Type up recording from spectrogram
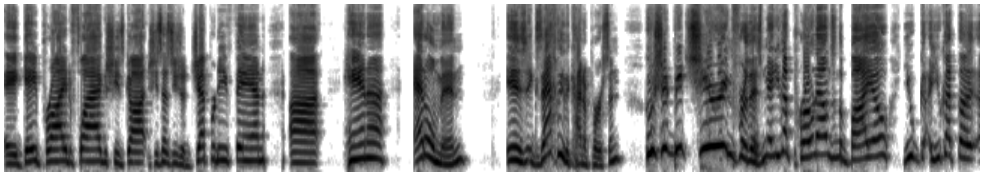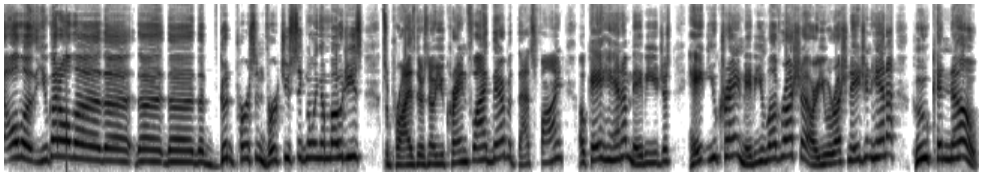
a gay pride flag. She's got, she says she's a Jeopardy fan. Uh, Hannah Edelman is exactly the kind of person who should be cheering for this? Man you got pronouns in the bio. You you got the all the you got all the the the the the good person virtue signaling emojis. Surprised there's no ukraine flag there but that's fine. Okay hannah maybe you just hate ukraine. Maybe you love russia. Are you a russian agent hannah? Who can know?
